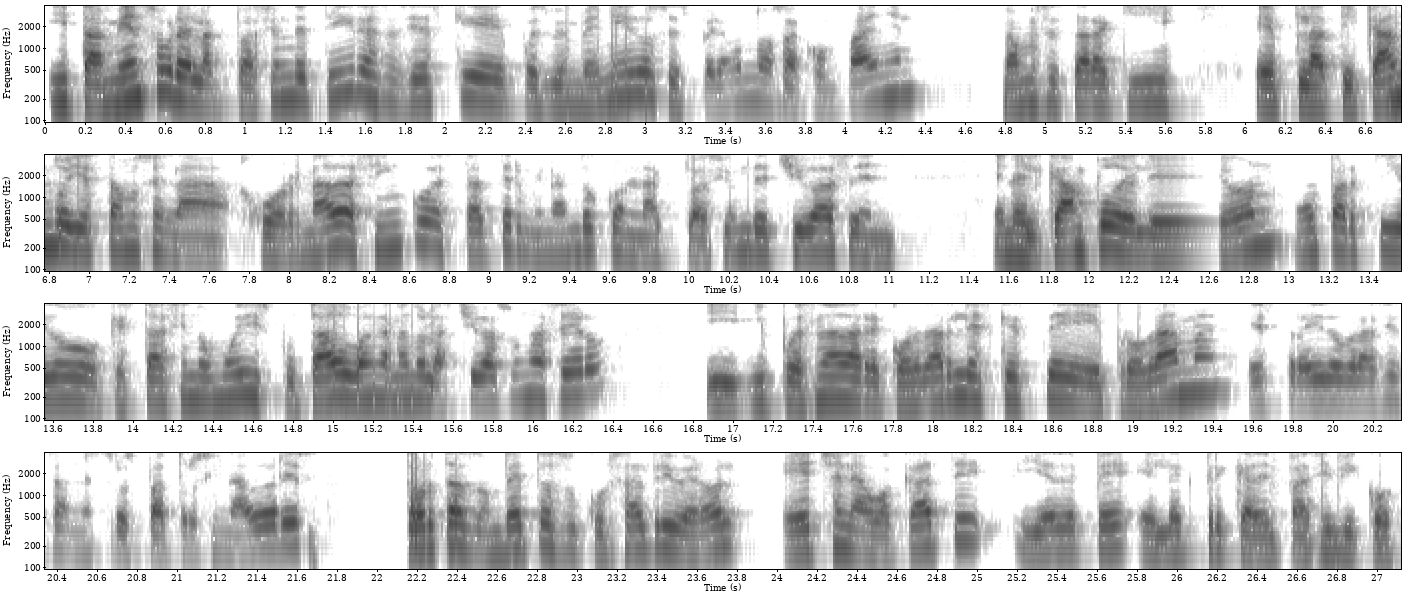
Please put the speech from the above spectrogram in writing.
y también sobre la actuación de Tigres. Así es que pues bienvenidos, esperemos nos acompañen. Vamos a estar aquí eh, platicando, ya estamos en la jornada 5, está terminando con la actuación de Chivas en, en el campo de León, un partido que está siendo muy disputado, van ganando las Chivas 1 a 0. Y, pues nada, recordarles que este programa es traído gracias a nuestros patrocinadores, Tortas Don Beto, sucursal Riverol, Échenle Aguacate y EDP Eléctrica del Pacífico.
